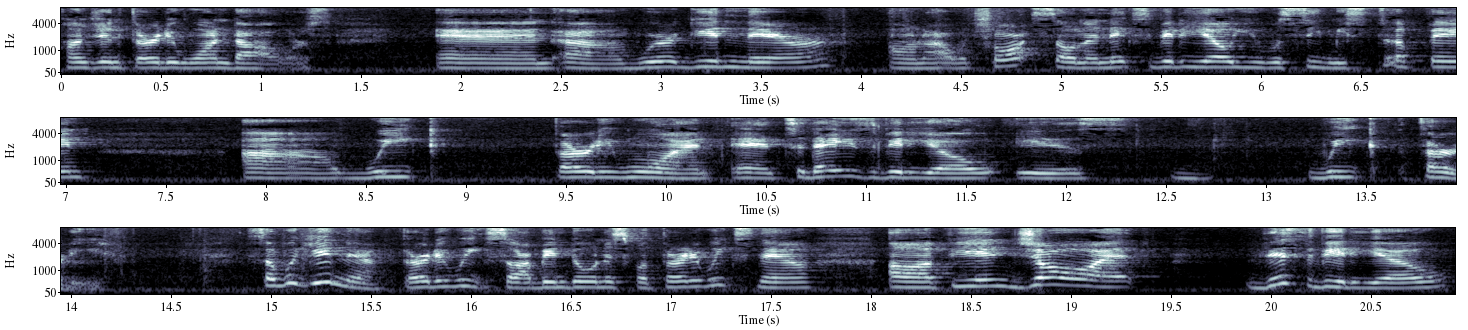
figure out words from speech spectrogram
$131. And um, we're getting there on our chart. So in the next video, you will see me stuffing uh, week 31. And today's video is week 30. So we're getting there, 30 weeks. So I've been doing this for 30 weeks now. Uh, if you enjoyed this video,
